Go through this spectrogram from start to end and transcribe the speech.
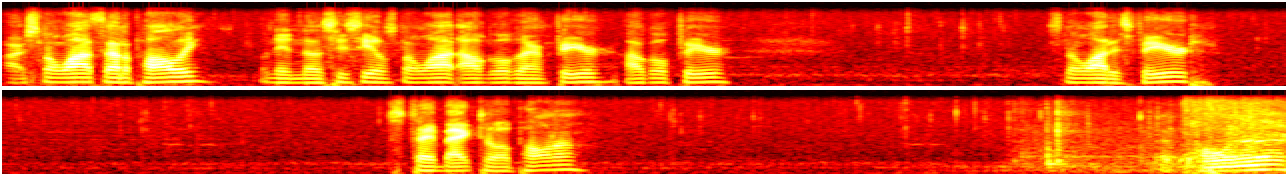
Alright, Snow White's out of poly. We need to know CC on Snow White. I'll go over there and fear. I'll go fear. Snow White is feared. Stay back to Epona. Epona?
